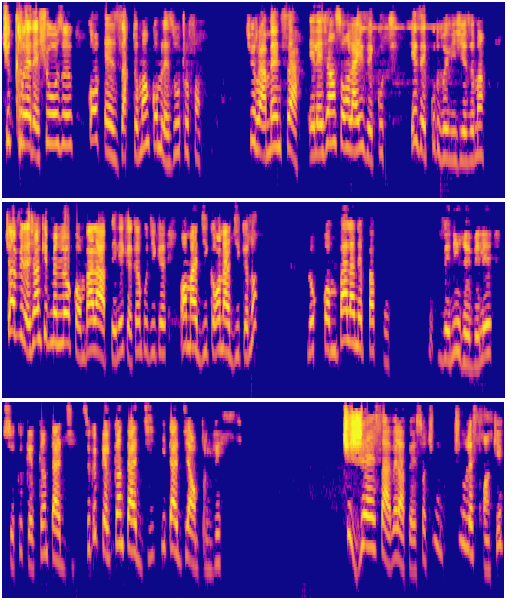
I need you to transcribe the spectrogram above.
Tu crées des choses comme, exactement comme les autres font. Tu ramènes ça et les gens sont là, ils écoutent. Ils écoutent religieusement. Tu as vu les gens qui mènent leur combat là, appeler quelqu'un pour dire que on m'a dit qu'on a dit que non. Le combat là n'est pas pour, venir révéler ce que quelqu'un t'a dit. Ce que quelqu'un t'a dit, il t'a dit en privé. Tu gères ça avec la personne, tu, tu nous laisses tranquille.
